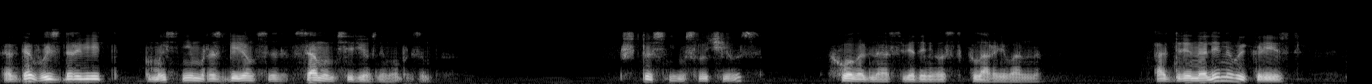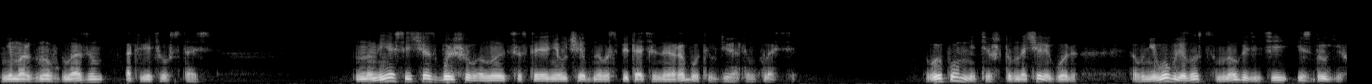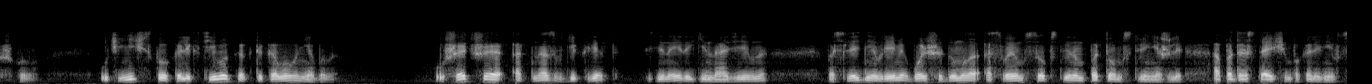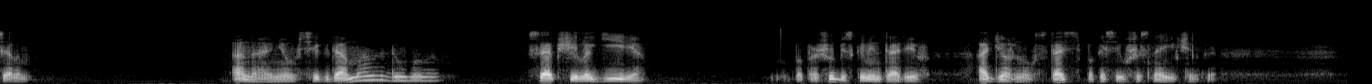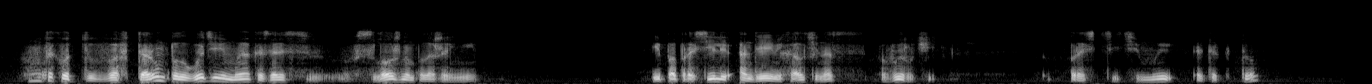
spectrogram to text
Когда выздоровеет, мы с ним разберемся самым серьезным образом». «Что с ним случилось?» Холодно осведомилась Клара Ивановна. «Адреналиновый криз», — не моргнув глазом, ответил Стась. «Но меня сейчас больше волнует состояние учебно-воспитательной работы в девятом классе. Вы помните, что в начале года в него влилось много детей из других школ. Ученического коллектива как такового не было. Ушедшая от нас в декрет Зинаида Геннадьевна последнее время больше думала о своем собственном потомстве, нежели о подрастающем поколении в целом. Она о нем всегда мало думала, сообщила Гиря. Попрошу без комментариев, одернул Стась, покосившись на Ивченко. Ну, так вот, во втором полугодии мы оказались в сложном положении и попросили Андрея Михайловича нас выручить. Простите, мы это кто?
